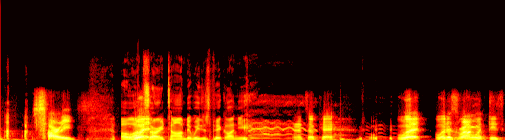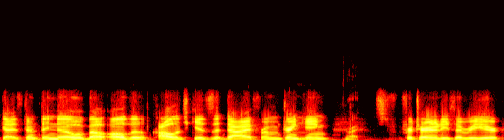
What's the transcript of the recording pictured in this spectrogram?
sorry. Oh, what? I'm sorry, Tom. Did we just pick on you? That's okay. what What is wrong with these guys? Don't they know about all the college kids that die from drinking? Mm-hmm. Right. Fraternities every year,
